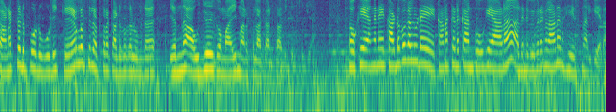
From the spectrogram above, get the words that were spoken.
കണക്കെടുപ്പോടുകൂടി കേരളത്തിൽ എത്ര കടുവകളുണ്ട് എന്ന് ഔദ്യോഗികമായി മനസ്സിലാക്കാൻ സാധിക്കും സുജ. ഓക്കെ അങ്ങനെ കടുവകളുടെ കണക്കെടുക്കാൻ പോവുകയാണ്. അതിന്റെ വിവരങ്ങളാണ് റഹീസ് നൽകിയത്.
